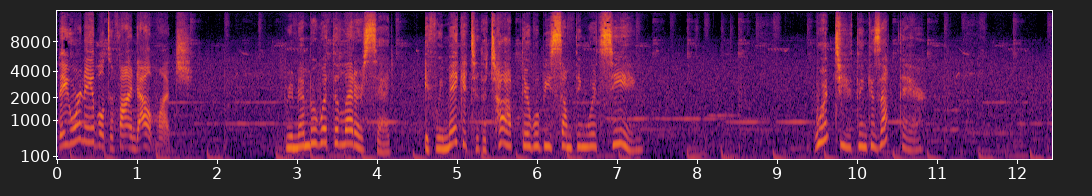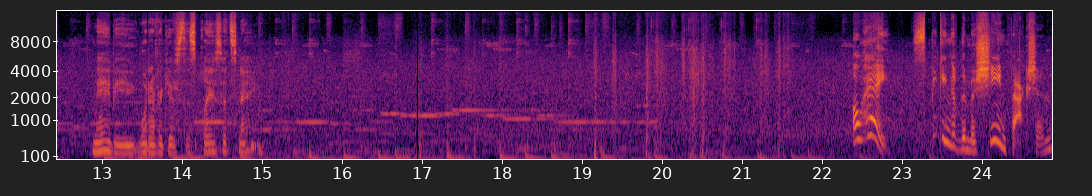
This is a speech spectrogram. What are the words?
They weren't able to find out much. Remember what the letter said. If we make it to the top, there will be something worth seeing. What do you think is up there? Maybe whatever gives this place its name. The machine faction,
